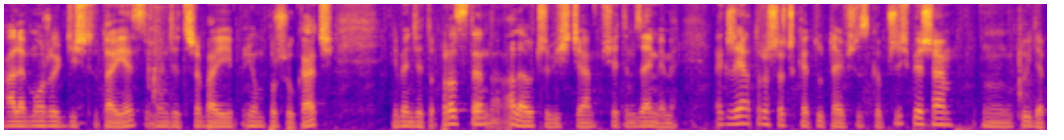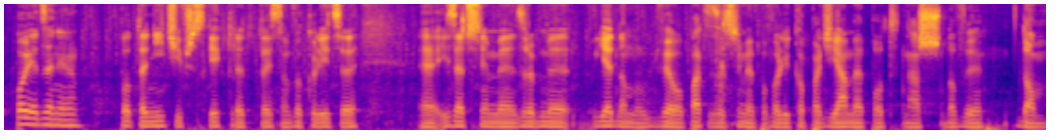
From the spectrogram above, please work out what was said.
ale może gdzieś tutaj jest. Będzie trzeba ją poszukać. Nie będzie to proste, no ale oczywiście się tym zajmiemy. Także ja troszeczkę tutaj wszystko przyspieszę. Mm, Pójdę po jedzenie, po te nici wszystkie, które tutaj są w okolicy e, i zaczniemy, zrobimy jedną lub dwie łopaty, zaczniemy powoli kopać jamę pod nasz nowy dom.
